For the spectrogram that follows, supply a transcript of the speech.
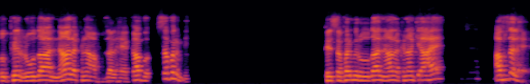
تو پھر روزہ نہ رکھنا افضل ہے۔ کب؟ سفر میں۔ پھر سفر میں روزہ نہ رکھنا کیا ہے؟ افضل ہے۔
